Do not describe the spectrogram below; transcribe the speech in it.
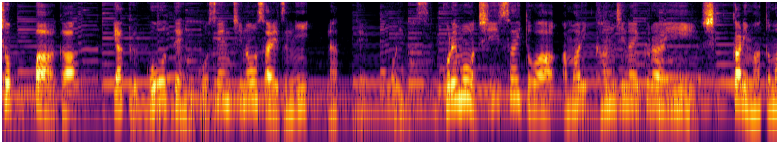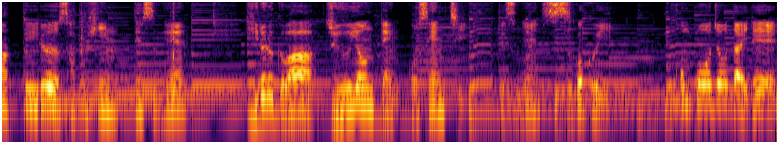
チョッパーが約5.5センチのサイズになっております。これも小さいとはあまり感じないくらいしっかりまとまっている作品ですね。ヒルルクは14.5センチですね。すごくいい。梱包状態で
